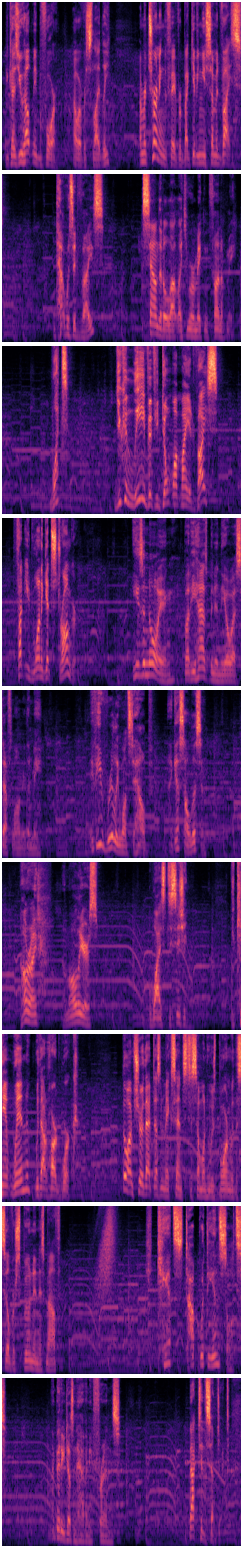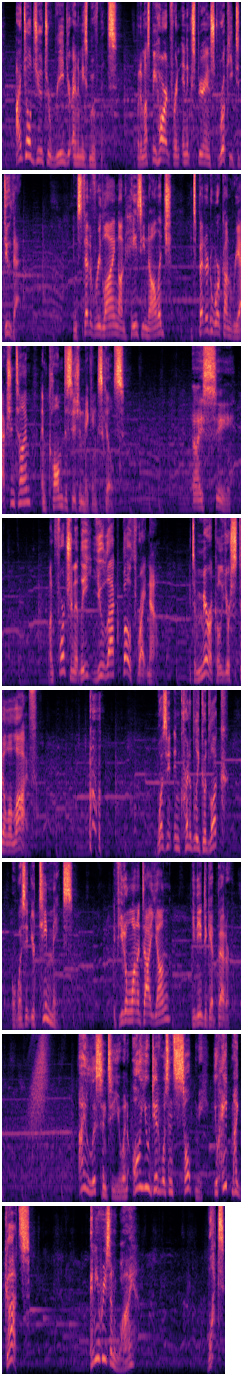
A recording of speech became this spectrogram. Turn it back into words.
Because you helped me before, however slightly. I'm returning the favor by giving you some advice. That was advice? Sounded a lot like you were making fun of me. What? You can leave if you don't want my advice. Thought you'd want to get stronger. He's annoying, but he has been in the OSF longer than me. If he really wants to help, I guess I'll listen. All right, I'm all ears. A wise decision. You can't win without hard work. Though I'm sure that doesn't make sense to someone who was born with a silver spoon in his mouth. He can't stop with the insults. I bet he doesn't have any friends. Back to the subject. I told you to read your enemy's movements, but it must be hard for an inexperienced rookie to do that. Instead of relying on hazy knowledge, it's better to work on reaction time and calm decision-making skills. I see. Unfortunately, you lack both right now. It's a miracle you're still alive. was it incredibly good luck? Or was it your teammates? If you don't want to die young, you need to get better. I listened to you and all you did was insult me. You hate my guts. Any reason why? What?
